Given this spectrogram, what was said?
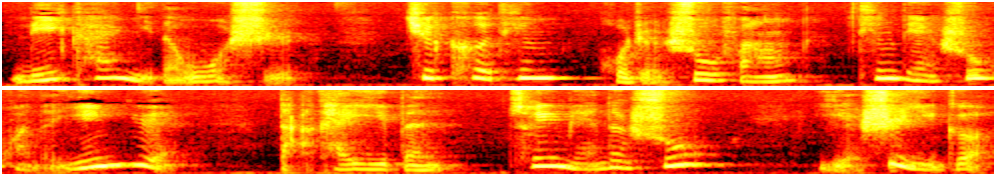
离开你的卧室，去客厅或者书房听点舒缓的音乐。打开一本催眠的书，也是一个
